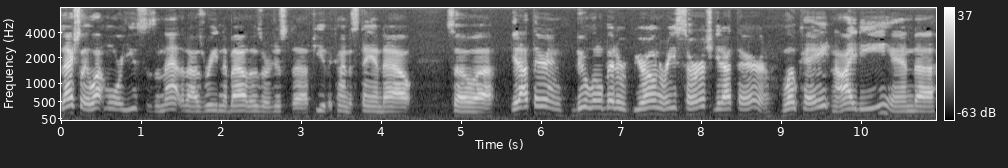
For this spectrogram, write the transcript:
there's actually a lot more uses than that that I was reading about. Those are just a few that kind of stand out. So uh, get out there and do a little bit of your own research. Get out there and locate and ID and uh,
